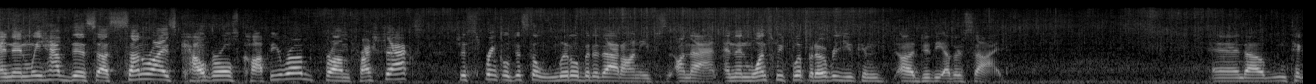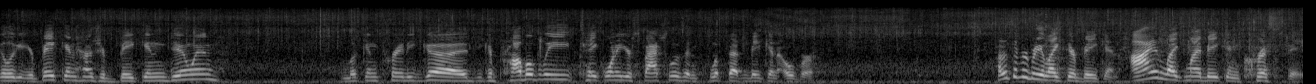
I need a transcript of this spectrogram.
And then we have this uh, Sunrise Cowgirls coffee rub from Fresh Jax. Just sprinkle just a little bit of that on each on that, and then once we flip it over, you can uh, do the other side. And uh, take a look at your bacon. How's your bacon doing? Looking pretty good. You can probably take one of your spatulas and flip that bacon over. How does everybody like their bacon? I like my bacon crispy.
